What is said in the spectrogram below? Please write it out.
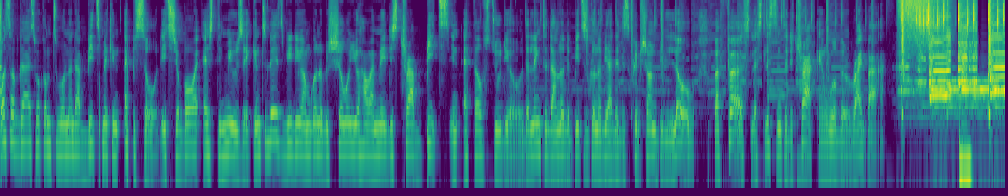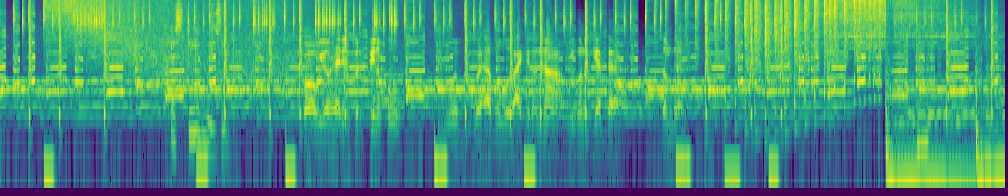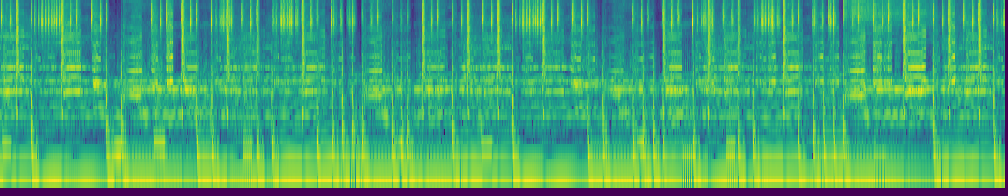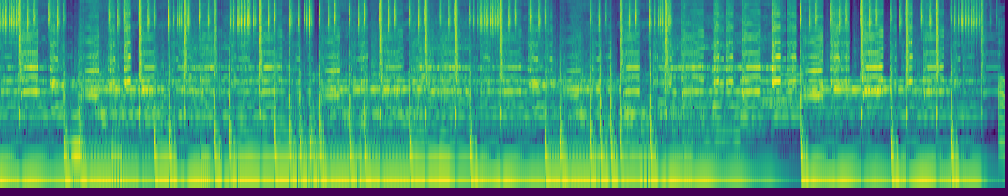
What's up guys, welcome to another beat making episode. It's your boy SD Music. In today's video, I'm going to be showing you how I made this trap beats in FL Studio. The link to download the beats is going to be at the description below. But first, let's listen to the track and we'll be right back. SD Music. Bro, we are heading for the pinnacle. Wherever we like it or not, we're gonna get there someday.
